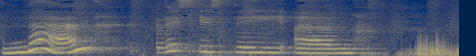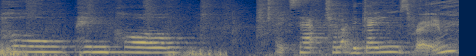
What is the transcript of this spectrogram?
and then this is the um, pool, ping pong, etc. Like the games room.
